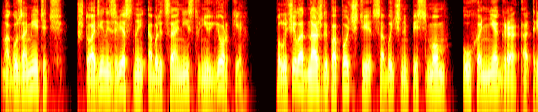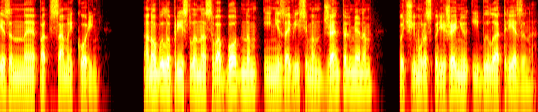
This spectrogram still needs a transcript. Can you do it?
Могу заметить, что один известный аболиционист в Нью-Йорке получил однажды по почте с обычным письмом ухо негра, отрезанное под самый корень. Оно было прислано свободным и независимым джентльменам, по чьему распоряжению и было отрезано,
